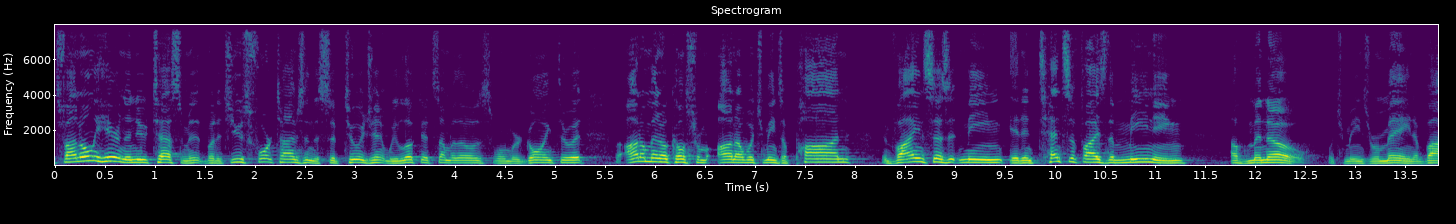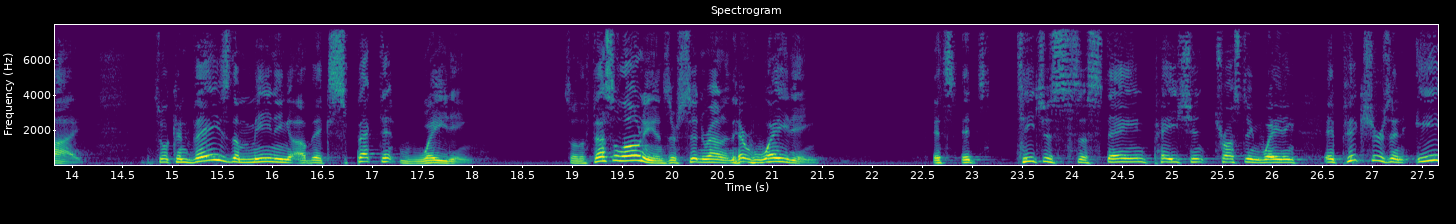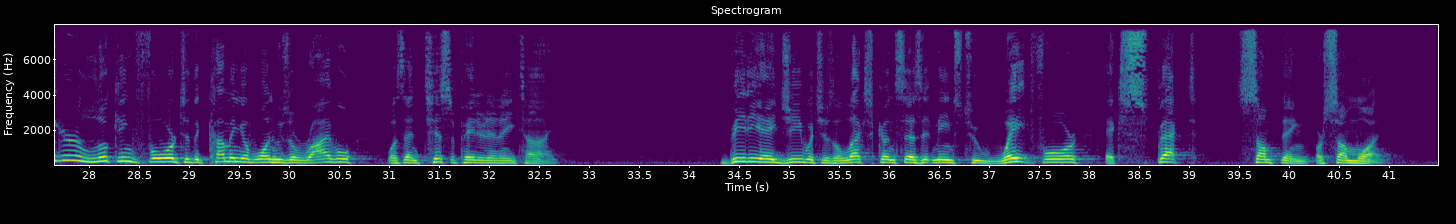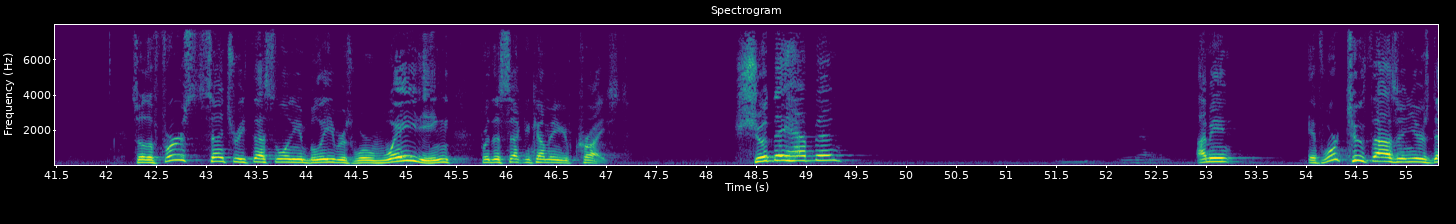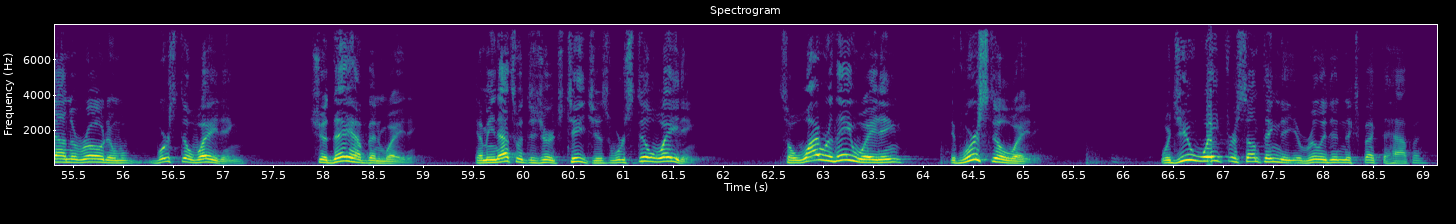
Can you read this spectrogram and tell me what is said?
It's found only here in the New Testament, but it's used four times in the Septuagint. We looked at some of those when we are going through it. But anameno comes from ana, which means upon, and Vine says it mean it intensifies the meaning of meno, which means remain, abide. So it conveys the meaning of expectant waiting. So the Thessalonians are sitting around and they're waiting. It's, it teaches sustained, patient, trusting waiting. It pictures an eager looking forward to the coming of one whose arrival was anticipated at any time. BDAG, which is a lexicon, says it means to wait for, expect something or someone. So the first century Thessalonian believers were waiting for the second coming of Christ. Should they have been? I mean, if we're 2,000 years down the road and we're still waiting, should they have been waiting? I mean, that's what the church teaches. We're still waiting. So why were they waiting if we're still waiting, would you wait for something that you really didn't expect to happen?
